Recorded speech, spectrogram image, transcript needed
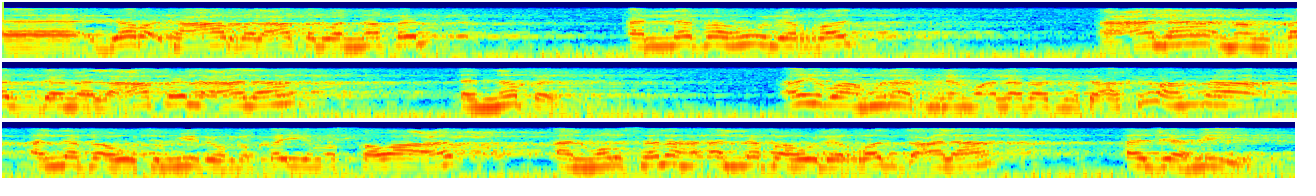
آه، تعارض العقل والنقل ألفه للرد على من قدم العقل على النقل. أيضا هناك من المؤلفات المتأخرة ما ألفه تلميذه ابن القيم الصواعق المرسلة ألفه للرد على الجهمية.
